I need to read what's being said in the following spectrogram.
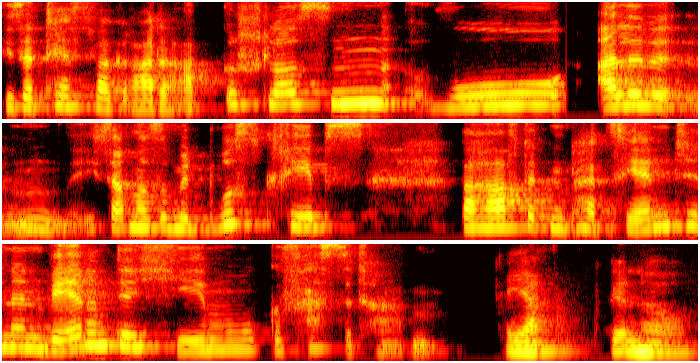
Dieser Test war gerade abgeschlossen, wo alle, ich sag mal so, mit Brustkrebs behafteten Patientinnen während der Chemo gefastet haben. Ja, genau.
